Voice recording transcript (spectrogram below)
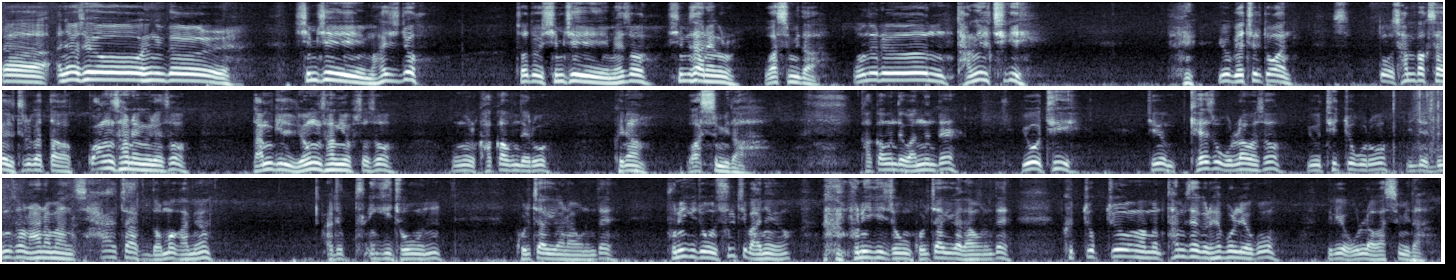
자, 안녕하세요, 형님들. 심심하시죠? 저도 심심해서 심산행을 왔습니다. 오늘은 당일치기. 요 며칠 동안 또 3박 4일 들어갔다가 꽝산행을 해서 남길 영상이 없어서 오늘 가까운 데로 그냥 왔습니다. 가까운 데 왔는데 요 뒤 지금 계속 올라와서 요 뒤쪽으로 이제 능선 하나만 살짝 넘어가면 아주 분위기 좋은 골짜기가 나오는데 분위기 좋은 술집 아니에요. 분위기 좋은 골짜기가 나오는데 그쪽 좀 한번 탐색을 해보려고 이렇게 올라왔습니다.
